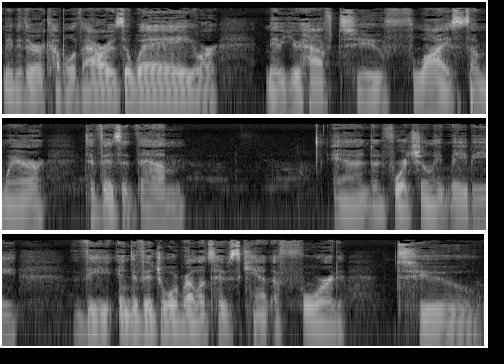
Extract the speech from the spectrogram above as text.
Maybe they're a couple of hours away, or maybe you have to fly somewhere to visit them. And unfortunately, maybe the individual relatives can't afford to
